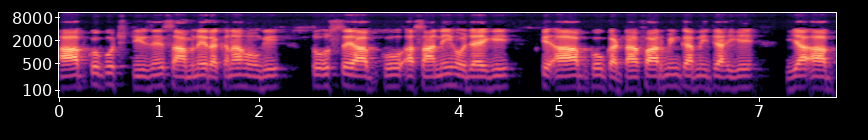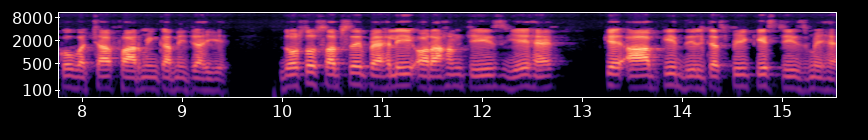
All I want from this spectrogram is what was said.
آپ کو کچھ چیزیں سامنے رکھنا ہوں گی تو اس سے آپ کو آسانی ہو جائے گی کہ آپ کو کٹا فارمنگ کرنی چاہیے یا آپ کو بچہ فارمنگ کرنی چاہیے۔ دوستو، سب سے پہلی اور اہم چیز یہ ہے کہ آپ کی دلچسپی کس چیز میں ہے۔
